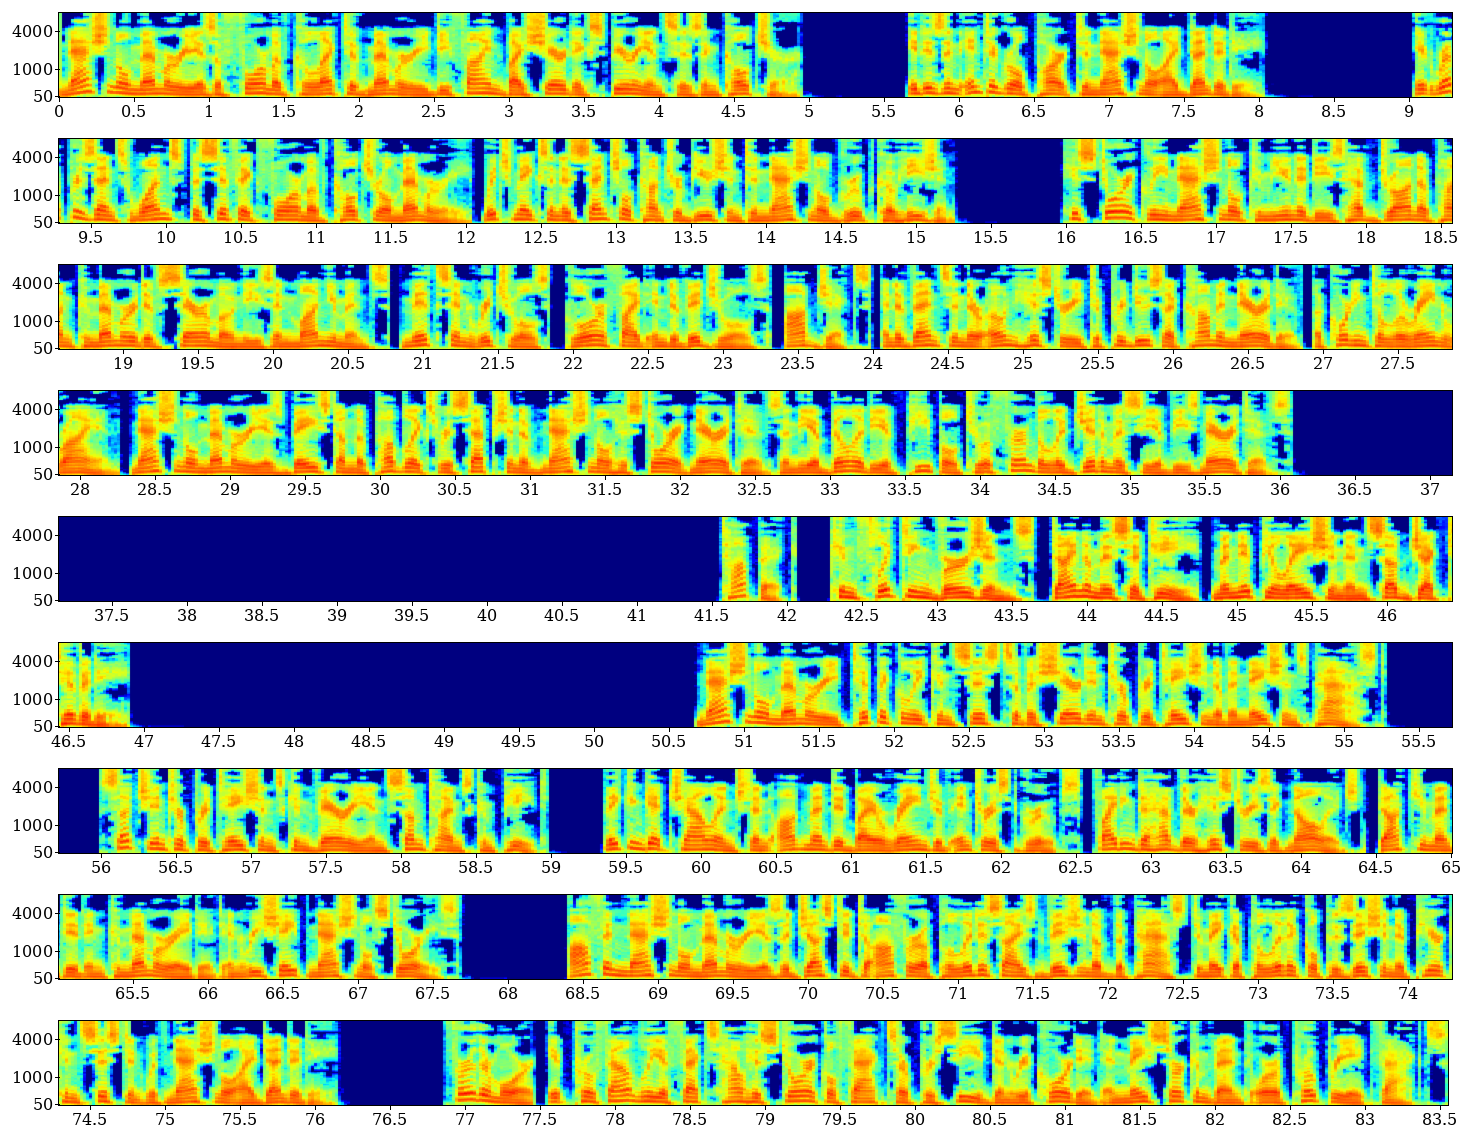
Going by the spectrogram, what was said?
National memory is a form of collective memory defined by shared experiences and culture. It is an integral part to national identity. It represents one specific form of cultural memory, which makes an essential contribution to national group cohesion. Historically national communities have drawn upon commemorative ceremonies and monuments, myths and rituals, glorified individuals, objects, and events in their own history to produce a common narrative. According to Lorraine Ryan, national memory is based on the public's reception of national historic narratives and the ability of people to affirm the legitimacy of these narratives. Topic: Conflicting versions, dynamicity, manipulation and subjectivity National memory typically consists of a shared interpretation of a nation's past. Such interpretations can vary and sometimes compete. They can get challenged and augmented by a range of interest groups, fighting to have their histories acknowledged, documented and commemorated and reshape national stories. Often national memory is adjusted to offer a politicized vision of the past to make a political position appear consistent with national identity. Furthermore, it profoundly affects how historical facts are perceived and recorded and may circumvent or appropriate facts.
